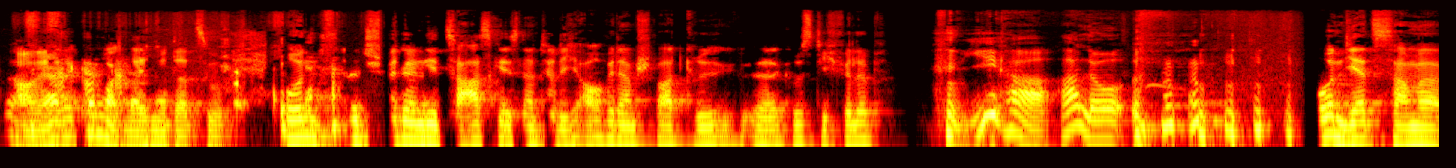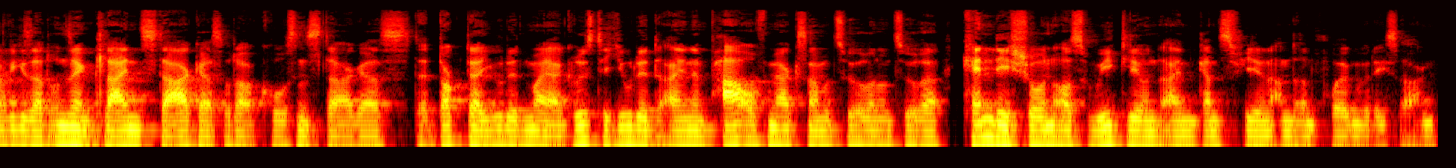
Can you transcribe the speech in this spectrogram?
genau, ja, da kommen wir gleich noch dazu. Und Fritz Spittel-Nizarski ist natürlich auch wieder am Start. Grü äh, grüß dich, Philipp. Ja, hallo. Und jetzt haben wir, wie gesagt, unseren kleinen Stargast oder auch großen Stargast, der Dr. Judith Meyer. Grüß dich, Judith. Ein paar aufmerksame Zuhörerinnen und Zuhörer kennen dich schon aus Weekly und einen ganz vielen anderen Folgen, würde ich sagen.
